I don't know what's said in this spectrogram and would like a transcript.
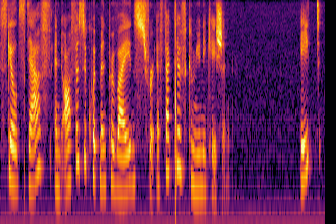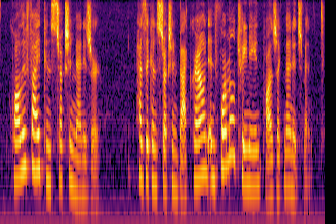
Skilled staff and office equipment provides for effective communication. 8. Qualified construction manager. Has a construction background and formal training in project management.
